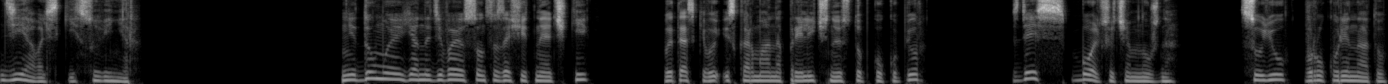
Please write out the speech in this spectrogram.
Дьявольский сувенир. Не думая, я надеваю солнцезащитные очки, вытаскиваю из кармана приличную стопку купюр. Здесь больше, чем нужно. Сую в руку Ренату.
